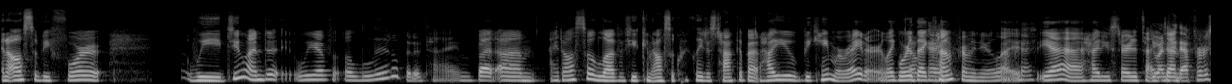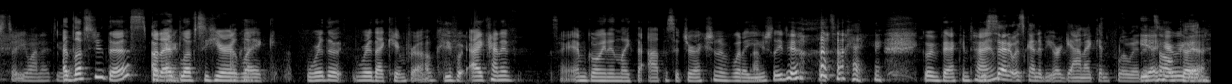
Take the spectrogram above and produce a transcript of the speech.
and also before we do end, it, we have a little bit of time. But um, I'd also love if you can also quickly just talk about how you became a writer. Like where would that Okay. come from in your life? Okay. Yeah, how you started to you want to do that first or you want to do I'd that? love to do this, but Okay. I'd love to hear Okay. like where the where that came from. Okay. Before, I kind of sorry, I'm going in like the opposite direction of what I oh, usually do. That's okay going back in time. you said it was going to be organic and fluid yeah, it's here all we good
